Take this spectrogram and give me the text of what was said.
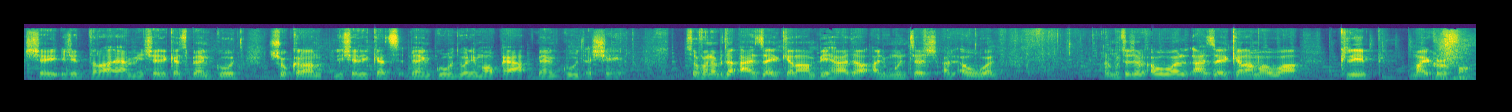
شيء جد رائع من شركة Banggood شكرا لشركة Banggood ولموقع Banggood الشهير. سوف نبدأ أعزائي الكرام بهذا المنتج الأول. المنتج الأول أعزائي الكرام هو clip microphone.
